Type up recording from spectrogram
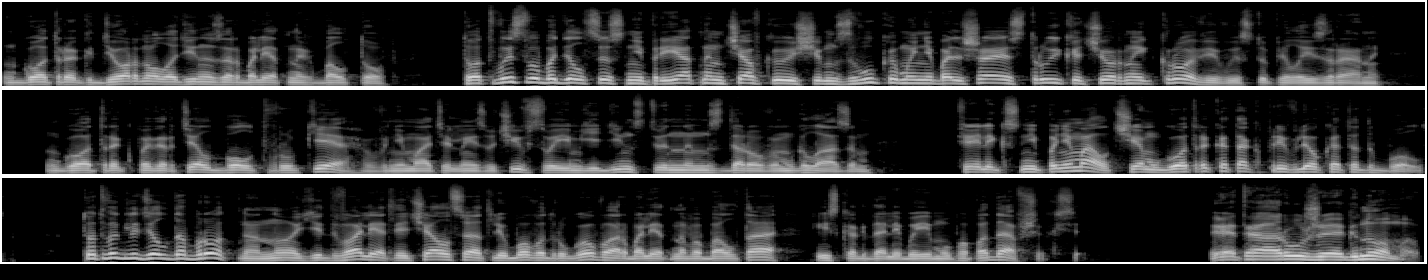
Готрек дернул один из арбалетных болтов. Тот высвободился с неприятным чавкающим звуком, и небольшая струйка черной крови выступила из раны. Готрек повертел болт в руке, внимательно изучив своим единственным здоровым глазом – Феликс не понимал, чем Готрека так привлек этот болт. Тот выглядел добротно, но едва ли отличался от любого другого арбалетного болта из когда-либо ему попадавшихся. «Это оружие гномов»,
